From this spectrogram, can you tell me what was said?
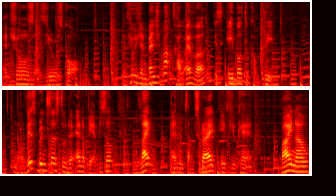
and shows a 0 score. The Fusion benchmark, however, is able to complete. Now this brings us to the end of the episode. Like and subscribe if you can. Bye now.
